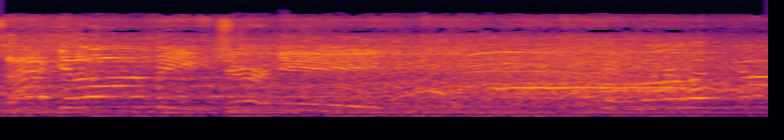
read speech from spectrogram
snacking on beef jerky. Look at Marlon go.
